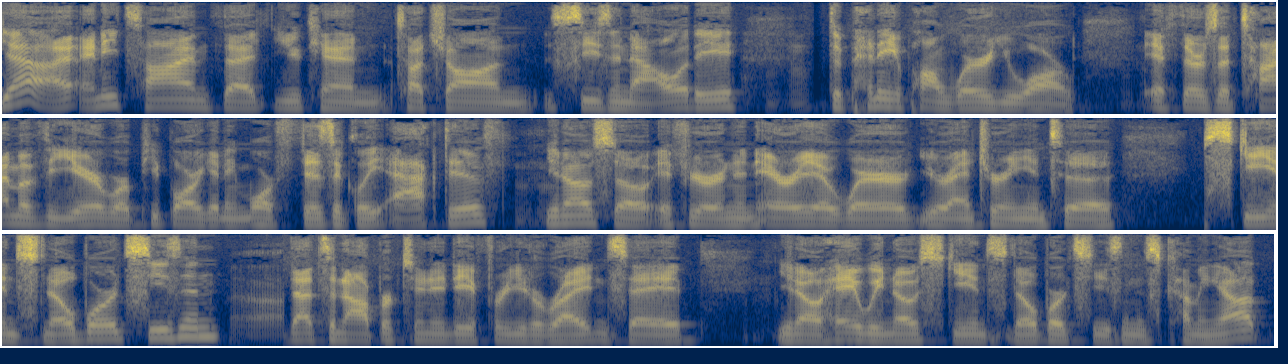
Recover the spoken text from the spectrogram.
Yeah, anytime that you can touch on seasonality, mm-hmm. depending upon where you are. If there's a time of the year where people are getting more physically active, mm-hmm. you know, so if you're in an area where you're entering into ski and snowboard season, uh, that's an opportunity for you to write and say, you know, hey, we know ski and snowboard season is coming up.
